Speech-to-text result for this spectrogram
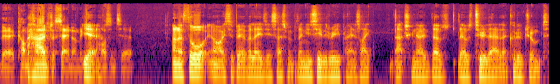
the commentators were saying on the yeah. game, wasn't it? And I thought, oh, it's a bit of a lazy assessment. But then you see the replay, and it's like, actually, no, there was there was two there that could have jumped,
